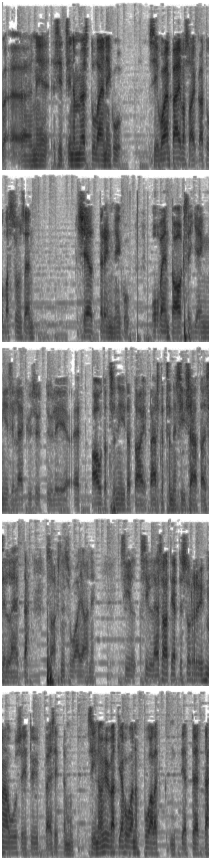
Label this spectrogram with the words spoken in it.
öö, niin sit sinne myös tulee niinku siinä voi päiväsaikaa tulla sun sen shelterin niinku oven taakse jengi silleen kysyt yli, että autat sä niitä tai päästät sä ne sisään tai silleen, että saaks ne suojaa, niin silleen saa tietty sun ryhmää uusia tyyppejä sitten, mutta siinä on hyvät ja huonot puolet, tietty, että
